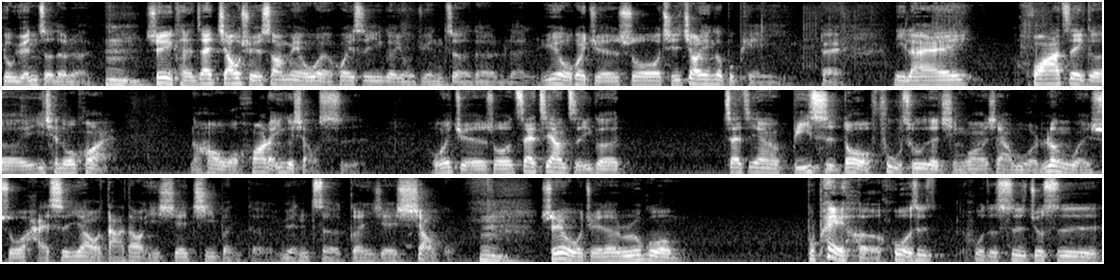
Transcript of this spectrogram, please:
有原则的人，嗯。所以可能在教学上面，我也会是一个有原则的人，因为我会觉得说，其实教练课不便宜，对，你来花这个一千多块，然后我花了一个小时，我会觉得说，在这样子一个，在这样彼此都有付出的情况下，我认为说还是要达到一些基本的原则跟一些效果。嗯所以我觉得如果不配合，或者是或者是就是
